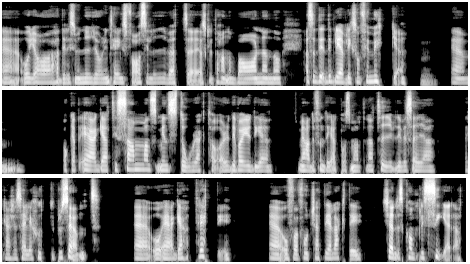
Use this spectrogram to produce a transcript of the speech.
eh, och jag hade liksom en nyorienteringsfas i livet, eh, jag skulle ta hand om barnen och alltså det, det blev liksom för mycket. Mm. Ehm, och att äga tillsammans med en stor aktör, det var ju det som jag hade funderat på som alternativ, det vill säga att kanske sälja 70 procent eh, och äga 30 eh, och få fortsatt delaktig kändes komplicerat.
